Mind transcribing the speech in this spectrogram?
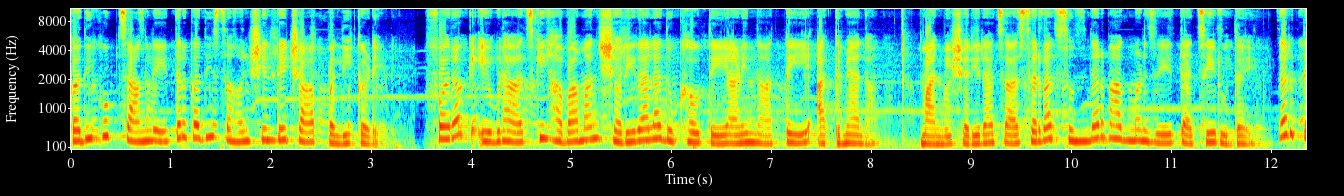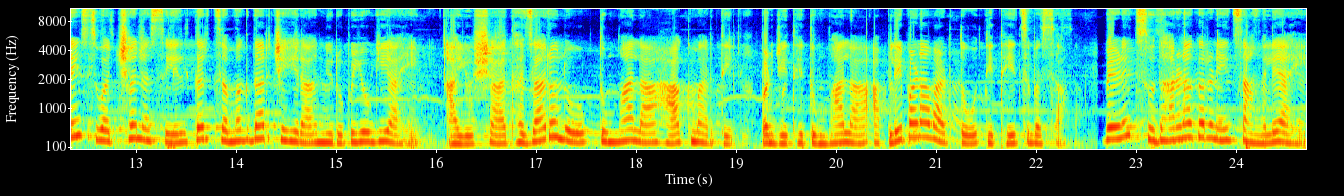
कधी खूप चांगले तर कधी सहनशीलतेच्या पलीकडे. फरक एवढाच की हवामान शरीराला दुखवते आणि नाते आत्म्याला. मानवी शरीराचा सर्वात सुंदर भाग म्हणजे त्याचे हृदय. जर ते स्वच्छ नसेल तर चमकदार चेहरा निरुपयोगी आहे. आयुष्यात हजारो लोक तुम्हाला हाक मारतील पण जिथे तुम्हाला आपलेपणा वाटतो तिथेच बसा. वेळेत सुधारणा करणे चांगले आहे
